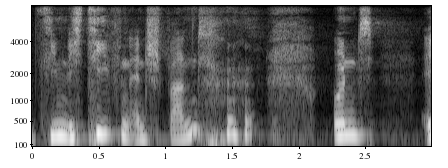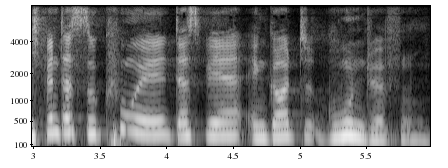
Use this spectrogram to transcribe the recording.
ziemlich tiefenentspannt. Und ich finde das so cool, dass wir in Gott ruhen dürfen.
